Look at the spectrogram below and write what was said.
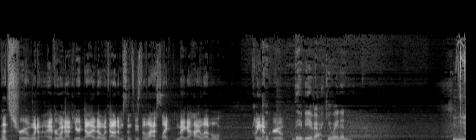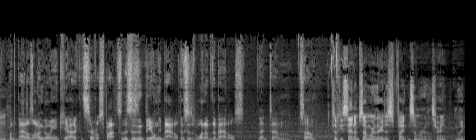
that's true. Would everyone out here die though without him, since he's the last like mega high level cleanup Could- crew? They be evacuated. Well, the battle's ongoing and chaotic in several spots. So this isn't the only battle. This is one of the battles that. Um, so, So if you send them somewhere, they're just fighting somewhere else, right? Like,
